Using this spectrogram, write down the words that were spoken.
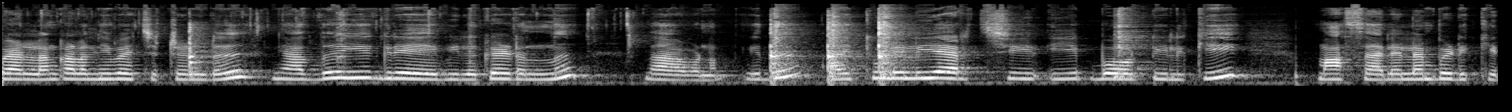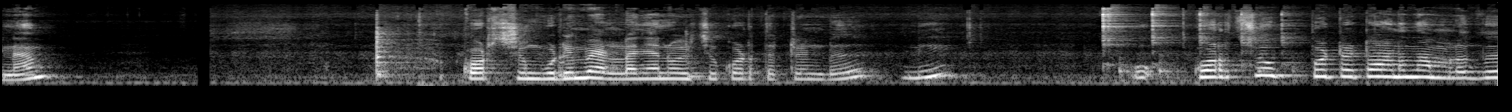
വെള്ളം കളഞ്ഞ് വെച്ചിട്ടുണ്ട്. അത് ഈ ഗ്രേവിയിൽ കിടന്ന് ഇതാവണം. ഇത് അതിക്കുള്ളിൽ ഈ ഇറച്ചി ഈ ബോട്ടിലേക്ക് മസാല എല്ലാം പിടിക്കണം. കുറച്ചും കൂടി വെള്ളം ഞാൻ ഒഴിച്ച് കൊടുത്തിട്ടുണ്ട്. ഇനി കുറച്ച് ഉപ്പിട്ടിട്ടാണ് നമ്മളിത്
